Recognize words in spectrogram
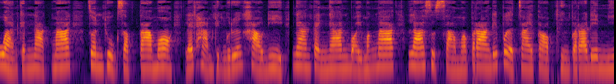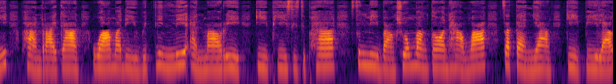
หวานกันหนักมาก จนถูกจับตามอง และถามถึงเรื่องข่าวดี งานแต่งงานบ่อยมากๆ ล่าสุดสาวมะปรางได้เปิดใจตอบถึงประเด็นนี้ ผ่านรายการว่ามาดีวิทลินลี่แอนมารี EP 45 ซึ่งมีบางช่วงบางตอนถามว่าจะแต่งอย่างกี่ปีแล้ว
